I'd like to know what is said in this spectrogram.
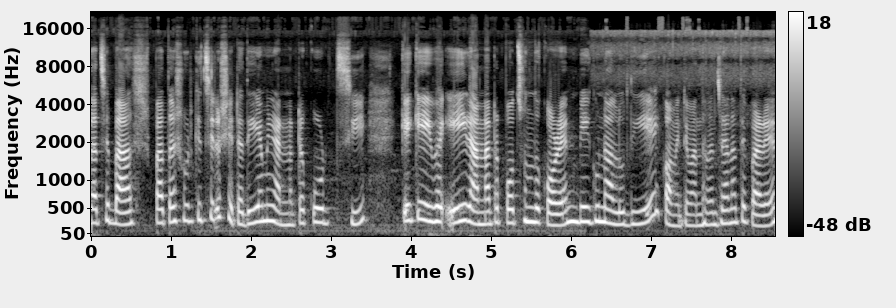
কাছে বাঁশ পাতা সুরকি ছিল, সেটা দিয়ে আমি রান্নাটা করছি। কে কে এই এই রান্নাটা পছন্দ করেন, বেগুন, আলু দিয়ে কমেন্টের মাধ্যমে জানাতে পারেন।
